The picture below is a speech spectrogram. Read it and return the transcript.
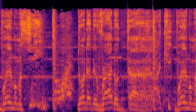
Boys by my side. Know that they ride or die. I keep boys by my.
